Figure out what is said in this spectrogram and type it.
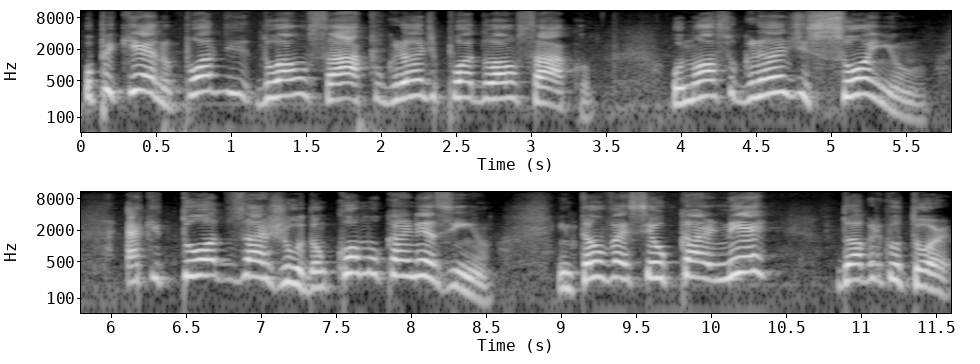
o pequeno pode doar um saco, o grande pode doar um saco. O nosso grande sonho é que todos ajudam, como o carnezinho. Então vai ser o carnê do agricultor.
